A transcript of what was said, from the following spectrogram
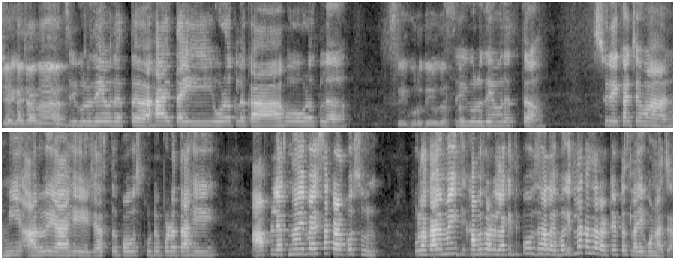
जय गजानन. श्री गुरुदेव दत्त हाय ताई ओळखलं का? हो ओळखलं. श्री गुरुदेव दत्त. श्री गुरुदेव दत्त. सुरेखा चव्हाण मी आरोही आहे. जास्त पाऊस कुठं पडत आहे? आपल्यात नाही बाई सकाळपासून. तुला काय माहिती? खामसवाड्याला किती पाऊस झालाय? बघितला का जरा टेटसला कोणाच्या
